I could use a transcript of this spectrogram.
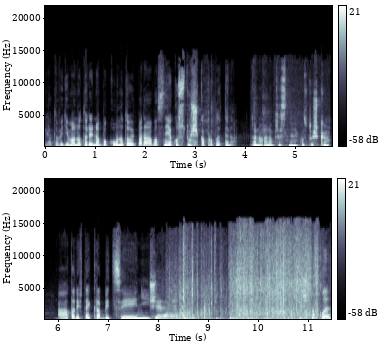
Já to vidím, ano, tady na boku, ono to vypadá vlastně jako stužka propletená. Ano, ano, přesně, jako stužka. A tady v té krabici níže, když takhle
